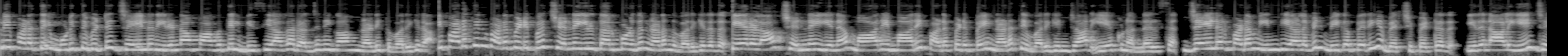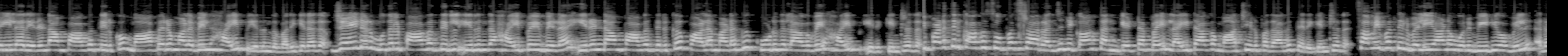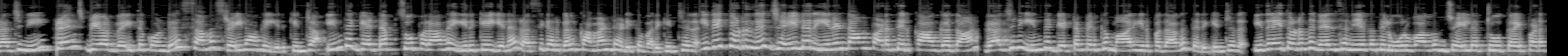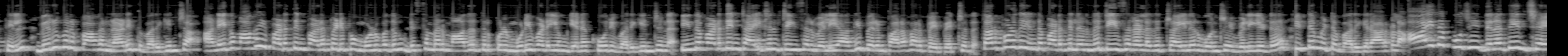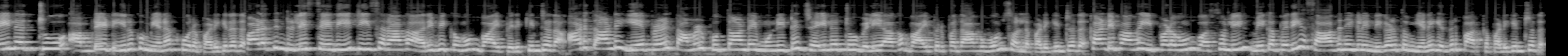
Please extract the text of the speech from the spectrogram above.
புலி படத்தை முடித்துவிட்டு ஜெயிலர் இரண்டாம் பாகத்தில் பிஸியாக ரஜினிகாந்த் நடித்து வருகிறார். இப்படத்தின் படப்பிடிப்பு சென்னையில் தற்பொழுது நடந்து வருகிறது. கேரளா சென்னை என மாறி மாறி படப்பிடிப்பை நடத்தி வருகின்றார் இயக்குனர் நெல்சன். ஜெயிலர் படம் இந்திய அளவில் மிகப்பெரிய வெற்றி பெற்றது. இதனாலேயே ஜெயிலர் இரண்டாம் பாகத்திற்கும் மாபெரும் அளவில் ஹைப் இருந்து வருகிறது. ஜெயிலர் முதல் பாகத்தில் இருந்த ஹைப்பை விட இரண்டாம் பாகத்திற்கு பல மடங்கு கூடுதலாகவே ஹைப் இருக்கின்றது. இப்படத்திற்காக சூப்பர் ஸ்டார் ரஜினிகாந்த் தன் கெட்டப்பை லைட்டாக மாற்றியிருப்பதாக தெரிகின்றது. சமீபத்தில் வெளியான ஒரு வீடியோவில் ரஜினி பிரெஞ்ச் பியர்ட் வைத்துக் கொண்டு சம ஸ்டைலாக இருக்கின்றார். இந்த கெட்டப் சூப்பராக இருக்கே என ரசிகர்கள் கமெண்ட் அடித்து வருகின்றனர். இதைத் தொடர்ந்து ஜெயிலர் இரண்டாம் படத்திற்காக தான் ரஜினி இந்த கெட்டப்பிற்கு மாறியிருப்பதாக தெரிகின்றது. இதனைத் தொடர்ந்து நெல்சன் இயக்கத்தில் உருவாகும் ஜெயிலர் டூ திரைப்படத்தில் விறுவிறுப்பாக நடித்து வருகின்றார். அநேகமாக இப்படத்தின் படப்பிடிப்பு முழுவதும் டிசம்பர் மாதத்திற்குள் முடிவடையும் என கூறி வருகின்றனர். இந்த படத்தின் டைட்டில் டீசர் வெளியாகி பெரும் பரபரப்பை பெற்றது. தற்பொழுது இந்த படத்திலிருந்து டீசர் அல்லது ட்ரெய்லர் ஒன்றை வெளியிட்டு திட்டமிட்டு வருகிறார்கள். ஆயுத பூஜை தினத்தில் ஜெயிலர் டூ அப்டேட் இருக்கும் என கூறப்படுகிறது. படத்தின் ரிலீஸ் தேதியை டீசராக அறிவிக்கவும் வாய்ப்பிருக்கின்றது. அடுத்த ஆண்டு ஏப்ரல் தமிழ் புத்தாண்டை முன்னிட்டு ஜெயிலர் டூ வெளியாக வாய்ப்பிருப்பதாகவும் சொல்லப்படுகின்றது. கண்டிப்பாக இப்படமும் வசூலில் மிகப்பெரிய சாதனைகளை நிகழ்த்தும் என எதிர்பார்க்கப்படுகின்றது.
